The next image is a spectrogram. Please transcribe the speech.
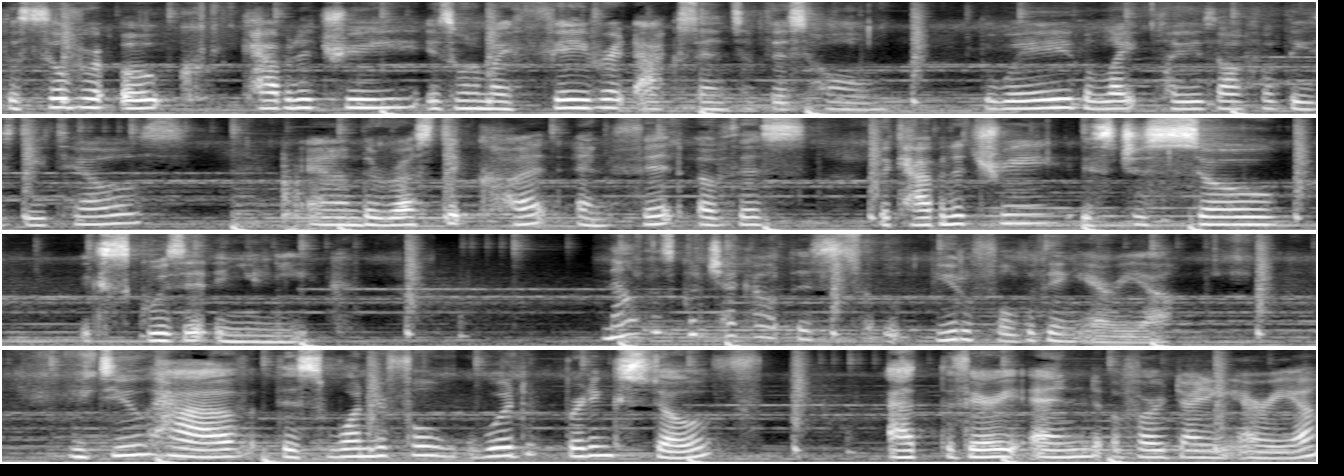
The silver oak cabinetry is one of my favorite accents of this home. The way the light plays off of these details and the rustic cut and fit of this the cabinetry is just so exquisite and unique. Now let's go check out this beautiful living area. We do have this wonderful wood burning stove at the very end of our dining area.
